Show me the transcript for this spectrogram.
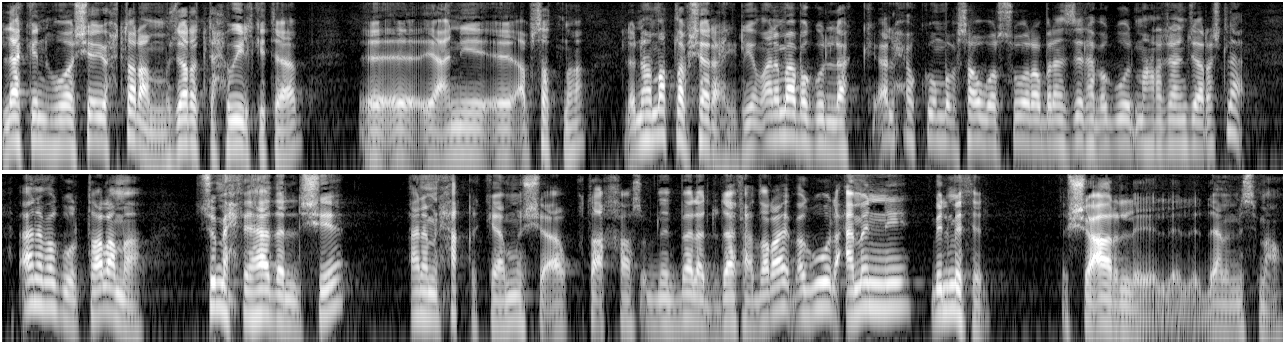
لكن هو شيء يحترم مجرد تحويل كتاب آه، آه، يعني آه، أبسطنا لأنه مطلب شرعي. اليوم أنا ما بقول لك الحكومة بصور صورة بنزلها بقول مهرجان جرش لا. أنا بقول طالما سمح في هذا الشيء أنا من حقك كمنشاه أو قطاع خاص ابن البلد ودافع ضرائب أقول عاملني بالمثل الشعار اللي, دائما بنسمعه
